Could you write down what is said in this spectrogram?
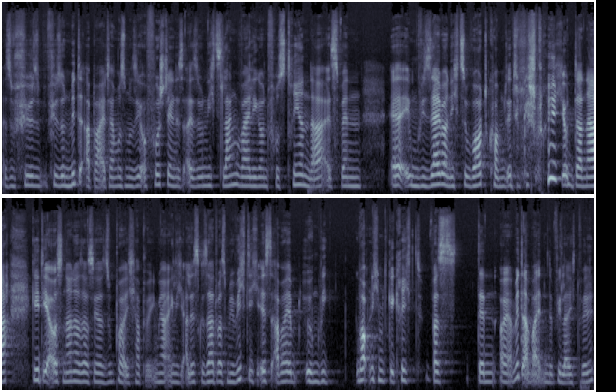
Also für, für so einen Mitarbeiter muss man sich auch vorstellen, ist also nichts langweiliger und frustrierender, als wenn er irgendwie selber nicht zu Wort kommt in dem Gespräch und danach geht ihr auseinander, sagt ja super, ich habe ihm ja eigentlich alles gesagt, was mir wichtig ist, aber irgendwie überhaupt nicht mitgekriegt, was denn euer Mitarbeitende vielleicht will.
